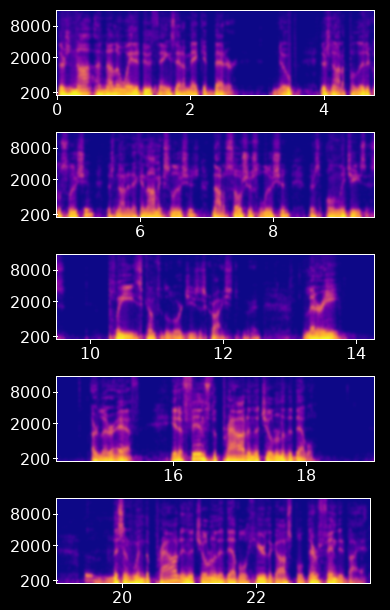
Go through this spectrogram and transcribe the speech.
There's not another way to do things that'll make it better. Nope. There's not a political solution. There's not an economic solution, not a social solution. There's only Jesus. Please come to the Lord Jesus Christ. Right? Letter E, or letter F. It offends the proud and the children of the devil. Listen, when the proud and the children of the devil hear the gospel, they're offended by it.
